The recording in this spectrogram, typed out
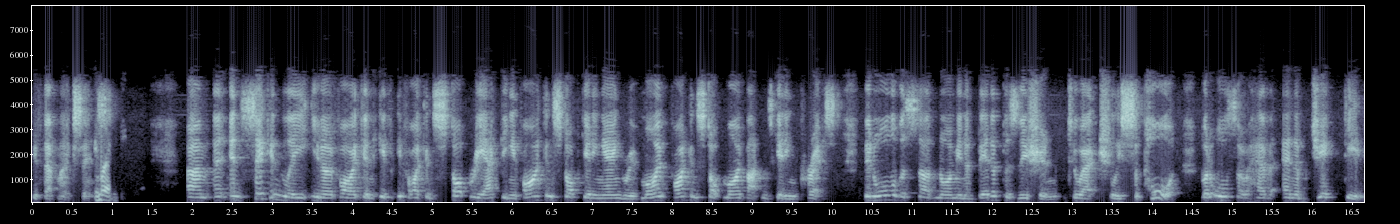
if that makes sense. Right. Um, and, and, secondly, you know, if I can, if, if I can stop reacting, if I can stop getting angry, if my, if I can stop my buttons getting pressed, then all of a sudden I'm in a better position to actually support, but also have an objective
